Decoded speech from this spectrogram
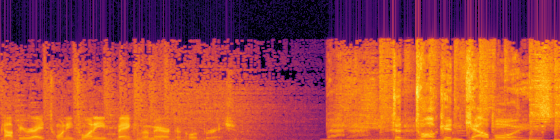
Copyright 2020 Bank of America Corporation. Back to Talking Cowboys.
